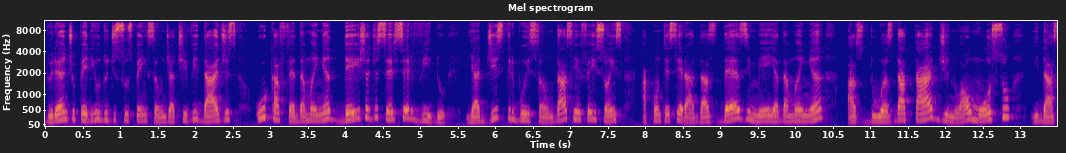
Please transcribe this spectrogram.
Durante o período de suspensão de atividades, o café da manhã deixa de ser servido e a distribuição das refeições acontecerá das 10h30 da manhã às 2 da tarde no almoço e das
